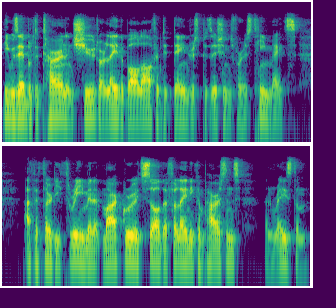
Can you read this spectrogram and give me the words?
He was able to turn and shoot or lay the ball off into dangerous positions for his teammates. At the 33 minute mark, Grujic saw the Fellaini comparisons and raised them.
